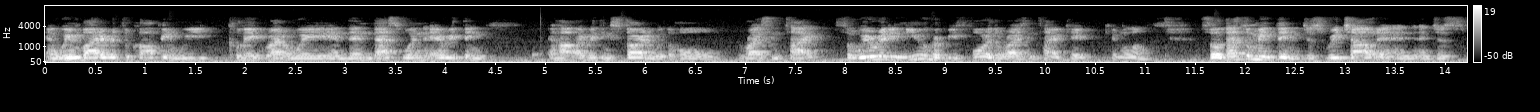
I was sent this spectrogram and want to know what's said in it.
and we invited her to coffee, and we clicked right away. And then that's when everything how everything started with the whole rising tide. So we already knew her before the rising tide came came along. So that's the main thing. Just reach out and, and just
